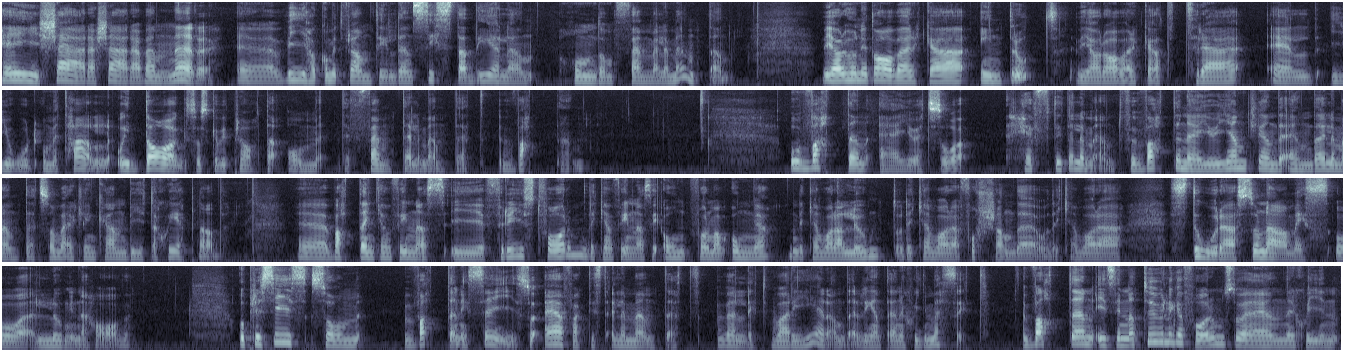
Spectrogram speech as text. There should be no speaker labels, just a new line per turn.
Hej kära, kära vänner! Eh, vi har kommit fram till den sista delen om de fem elementen. Vi har hunnit avverka introt, vi har avverkat trä, eld, jord och metall. Och idag så ska vi prata om det femte elementet, vatten. Och vatten är ju ett så häftigt element. För vatten är ju egentligen det enda elementet som verkligen kan byta skepnad. Eh, vatten kan finnas i fryst form, det kan finnas i form av ånga. Det kan vara lugnt och det kan vara forsande och det kan vara stora tsunamis och lugna hav. Och precis som vatten i sig så är faktiskt elementet väldigt varierande rent energimässigt. Vatten i sin naturliga form så är energin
